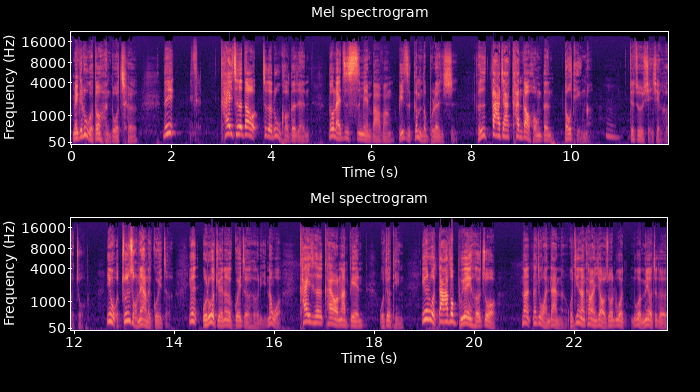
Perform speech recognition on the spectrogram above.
每个路口都有很多车，那开车到这个路口的人都来自四面八方，彼此根本都不认识，可是大家看到红灯都停了，嗯，这就是显现合作，因为我遵守那样的规则，因为我如果觉得那个规则合理，那我开车开到那边我就停，因为如果大家都不愿意合作，那那就完蛋了。我经常开玩笑我说，如果如果没有这个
